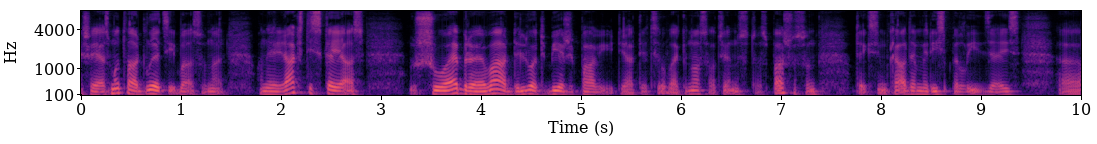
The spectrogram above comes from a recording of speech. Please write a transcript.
šajās mutvārdu liecībās un, un arī rakstiskajās, šo ebreju vārdu ļoti bieži pavīd. Jā, tie cilvēki nosauc vienus tos pašus, un teiksim, kādam ir izpelīdzējis, uh,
